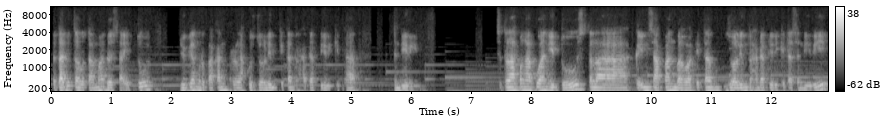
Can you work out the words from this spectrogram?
tetapi terutama dosa itu juga merupakan perilaku zolim kita terhadap diri kita sendiri. Setelah pengakuan itu, setelah keinsapan bahwa kita zolim terhadap diri kita sendiri,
